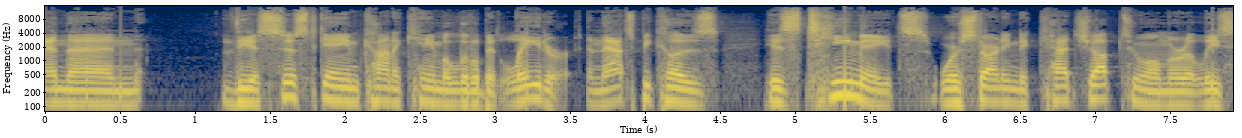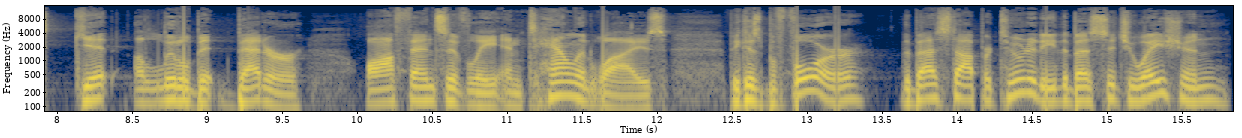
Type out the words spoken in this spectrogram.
and then the assist game kind of came a little bit later, and that's because his teammates were starting to catch up to him or at least get a little bit better offensively and talent wise. Because before, the best opportunity, the best situation,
